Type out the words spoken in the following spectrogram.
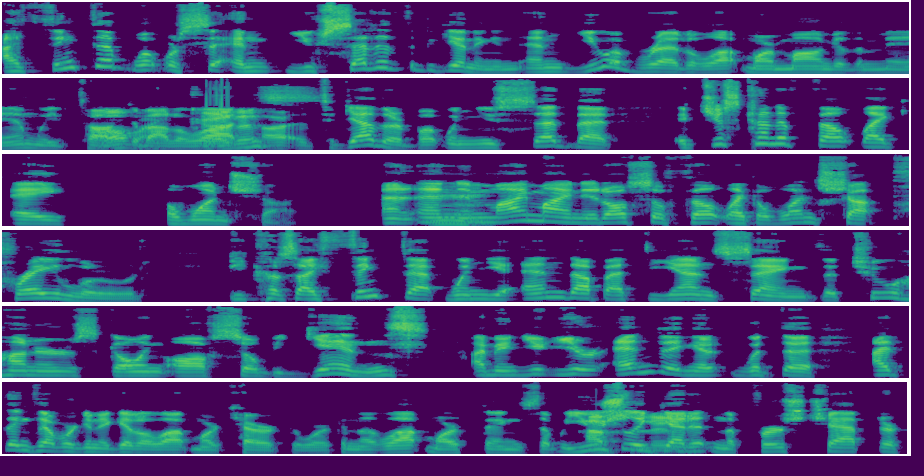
I think that what we're saying, and you said at the beginning, and, and you have read a lot more manga than me, and we've talked Oh about a lot uh, together. But when you said that, it just kind of felt like a a one shot, and and in Mm. my mind, it also felt like a one shot prelude because I think that when you end up at the end saying the two hunters going off, so begins. I mean, you, you're ending it with the. I think that we're going to get a lot more character work and a lot more things that we usually get it in the first chapter.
